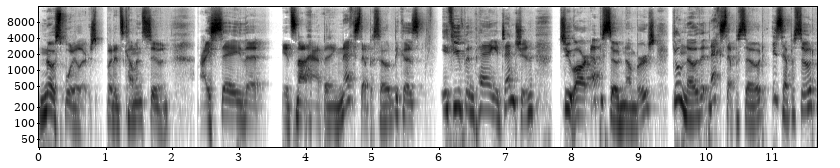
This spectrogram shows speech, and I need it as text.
No spoilers, but it's coming soon. I say that it's not happening next episode because if you've been paying attention to our episode numbers, you'll know that next episode is episode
